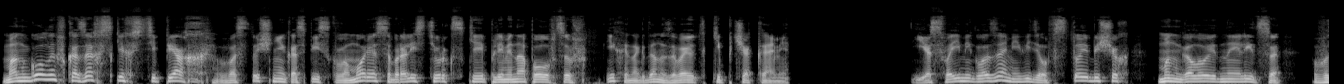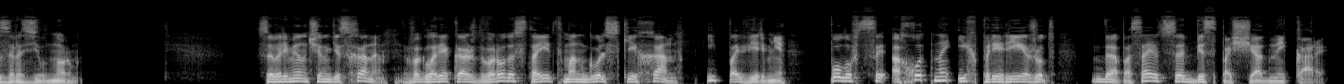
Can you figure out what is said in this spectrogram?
Монголы в казахских степях, восточнее Каспийского моря, собрались тюркские племена половцев, их иногда называют кипчаками. «Я своими глазами видел в стойбищах монголоидные лица», — возразил Норман. Со времен Чингисхана во главе каждого рода стоит монгольский хан, и, поверь мне, половцы охотно их прирежут, да опасаются беспощадной кары.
